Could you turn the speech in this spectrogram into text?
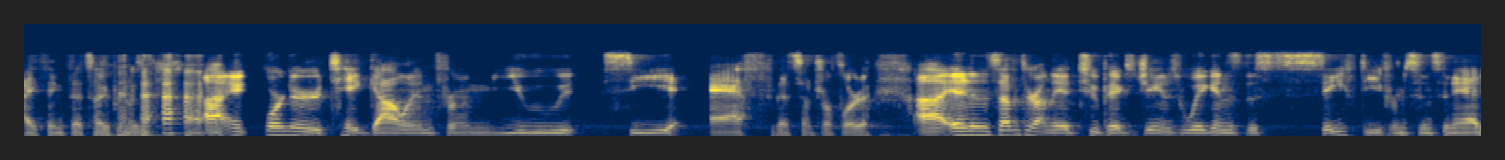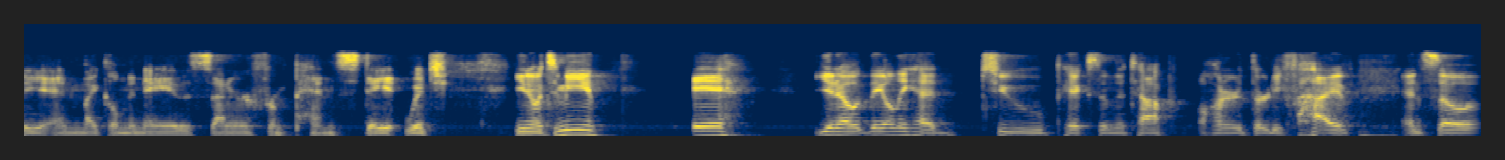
I think that's how you pronounce it. uh, and corner Tay Gowan from UCF, that's Central Florida. Uh, and in the seventh round, they had two picks James Wiggins, the safety from Cincinnati and Michal Menet, the center from Penn State, which, you know, to me, eh, you know, they only had two picks in the top 135. And so,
